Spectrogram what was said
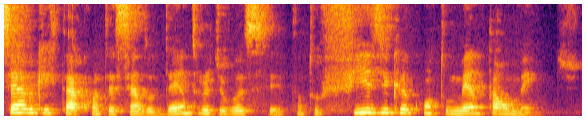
Observe o que está acontecendo dentro de você, tanto física quanto mentalmente.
